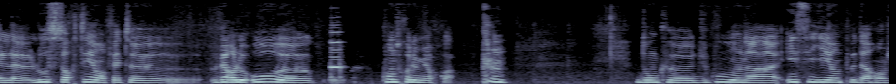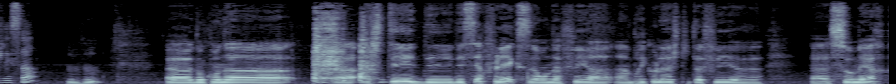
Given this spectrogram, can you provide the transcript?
euh, l'eau sortait en fait euh, vers le haut contre le mur quoi. Donc du coup on a essayé un peu d'arranger ça. Mhm. Donc on a acheté des, Serflex, on a fait un, bricolage tout à fait sommaire.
